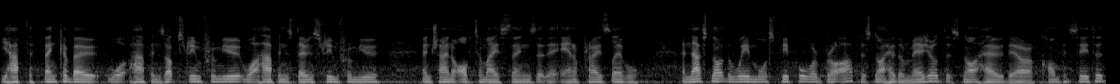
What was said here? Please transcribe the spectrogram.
You have to think about what happens upstream from you, what happens downstream from you, and trying to optimize things at the enterprise level. And that's not the way most people were brought up. It's not how they're measured. It's not how they are compensated.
